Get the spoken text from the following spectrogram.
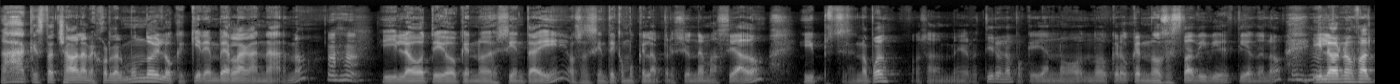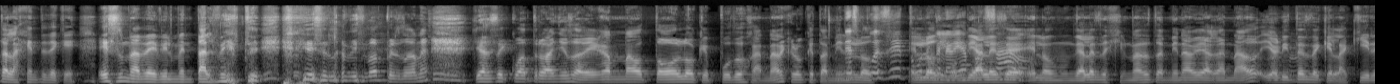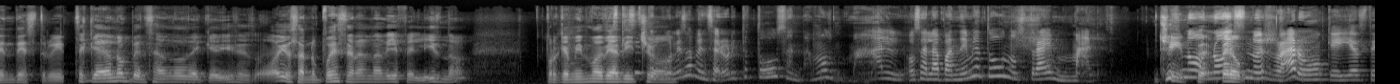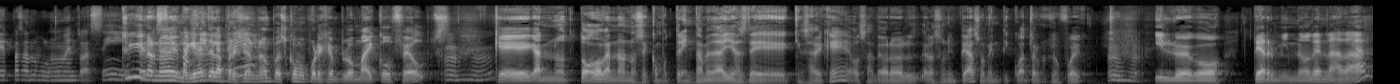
ah, que esta chava la mejor del mundo y lo que quieren verla ganar, ¿no? Ajá. Y luego te digo que no se siente ahí, o sea, siente como que la presión demasiado y pues no puedo, o sea, me retiro, ¿no? Porque ya no, no creo que no se está divirtiendo, ¿no? Y luego no falta la gente de que es una débil mentalmente. es la misma persona que hace cuatro años había ganado todo lo que pudo ganar, creo que también en los, en lo los mundiales de, en los mundiales de gimnasia también había ganado y ahorita es de que la quieren destruir. Se queda uno pensando de que dices, oye, o sea, no puede ser a nadie feliz, ¿no? Porque mismo había Es que Si te dicho... pones a pensar, ahorita todos andamos mal. O sea, la pandemia a todos nos trae mal. Sí, no, no, pero... es, no es raro que ella esté pasando por un momento así. Sí, no, no, imagínate la gente- presión, ¿no? Pues como por ejemplo Michael Phelps, que ganó todo, ganó, no sé, como 30 medallas de quién sabe qué, o sea, de oro de las Olimpiadas, o 24 creo que fue. Y luego terminó de nadar,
